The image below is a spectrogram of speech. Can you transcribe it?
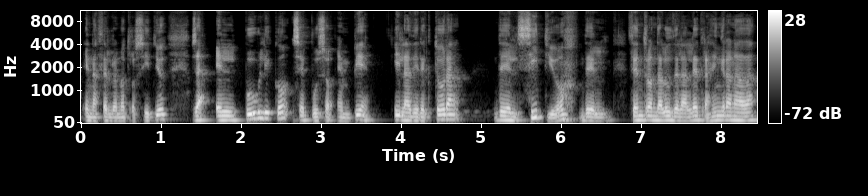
en hacerlo en otros sitios. O sea, el público se puso en pie y la directora del sitio del Centro Andaluz de las Letras en Granada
